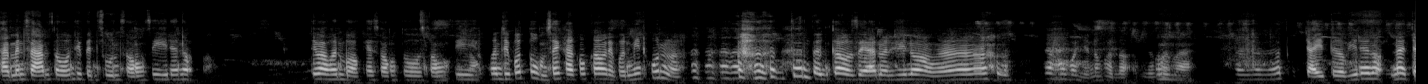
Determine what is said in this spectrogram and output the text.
คันเป็นสามตัวที่เป็นศูนย์สองสี่ได้เนาะที่ว่าเพิ่นบอกแค่สองตัวสองสี่เพิ่นสิบ่ตุ่มใส่ขาเก่าๆแต่เพิ่นมีทุนเหรอ ทุนตั้งเก้าแสนมันพี่น้องอะแต่เขาไม่เห็นน้ำเพิ่นเนาะเดี๋ยวเพิ่นมาใจเติบอยู่ได้เนาะน่าใจ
